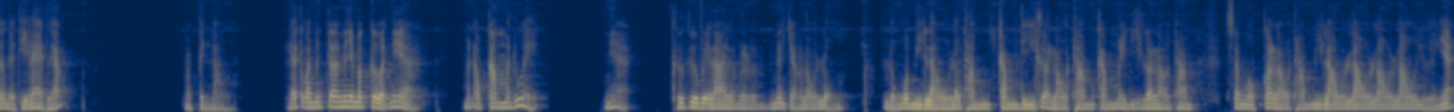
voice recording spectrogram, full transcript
ตั้งแต่ทีแรกแล้ว มาเป็นเรา แล้วตอนมันมันจะมาเกิดเนี่ย มันเอากรรมมาด้วย เนี่ย คือคือเวลาเนื่องจากเราหลง หลงว่ามีเราเราทำกรรมดีก็เราทำกรรมไม่ดีก็เราทำสงบก็เราทำมีเราเราเราเราอยู่อย่างเงี้ย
